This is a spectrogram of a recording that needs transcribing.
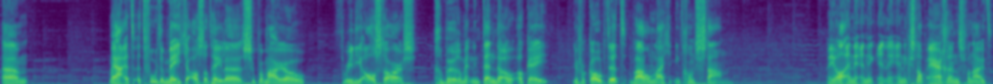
Um, maar ja, het, het voelt een beetje als dat hele Super Mario 3D All-Stars gebeuren met Nintendo. Oké, je verkoopt het. Waarom laat je het niet gewoon staan? Je wel? En, en, en, en, ik snap ergens vanuit,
